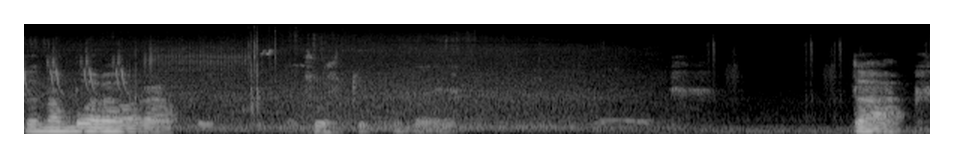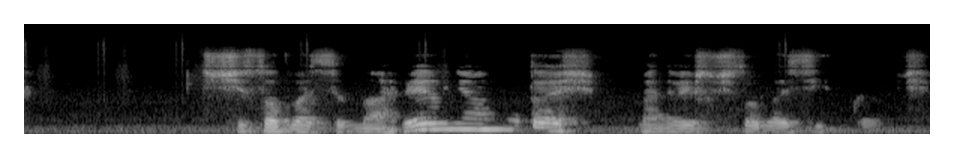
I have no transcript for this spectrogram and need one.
До набору оракул. Цю штуку дає. Так. 621 гривня. Ну, то ж, в мене вийшло 627, коротше.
